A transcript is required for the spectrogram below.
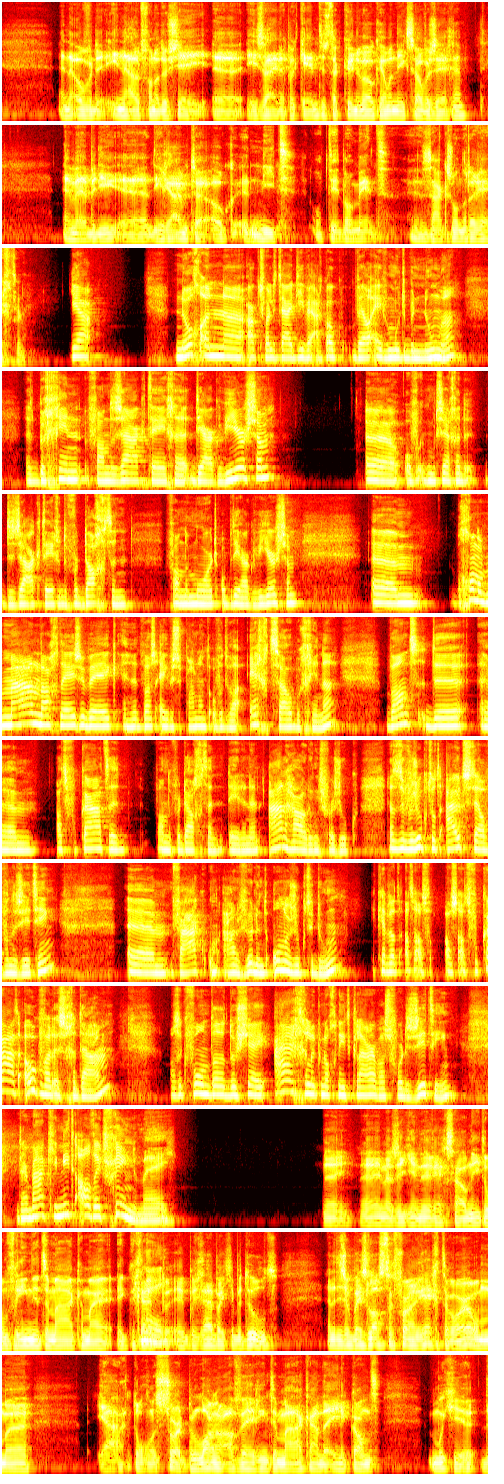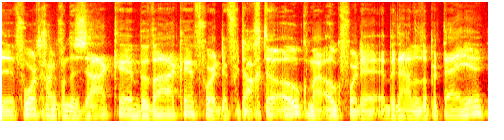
En over de inhoud van het dossier eh, is weinig bekend, dus daar kunnen we ook helemaal niks over zeggen. En we hebben die, die ruimte ook niet op dit moment. De zaak is onder de rechter. Ja, nog een actualiteit die we eigenlijk ook wel even moeten benoemen. Het begin van de zaak tegen Dirk Wiersum. of ik moet zeggen, de, zaak tegen de verdachten van de moord op Dirk Wiersum. Um, begon op maandag deze week en het was even spannend of het wel echt zou beginnen. Want de um, advocaten van de verdachten deden een aanhoudingsverzoek. Dat is een verzoek tot uitstel van de zitting. Um, vaak om aanvullend onderzoek te doen. Ik heb dat als advocaat ook wel eens gedaan. Als ik vond dat het dossier eigenlijk nog niet klaar was voor de zitting. Daar maak je niet altijd vrienden mee. Nee, nee, dan zit je in de rechtszaal niet om vrienden te maken. Maar ik begrijp, nee. ik begrijp wat je bedoelt. En het is ook best lastig voor een rechter hoor, om uh, ja, toch een soort belangenafweging te maken. Aan de ene kant moet je de voortgang van de zaak uh, bewaken, voor de verdachte ook, maar ook voor de benaderde partijen.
